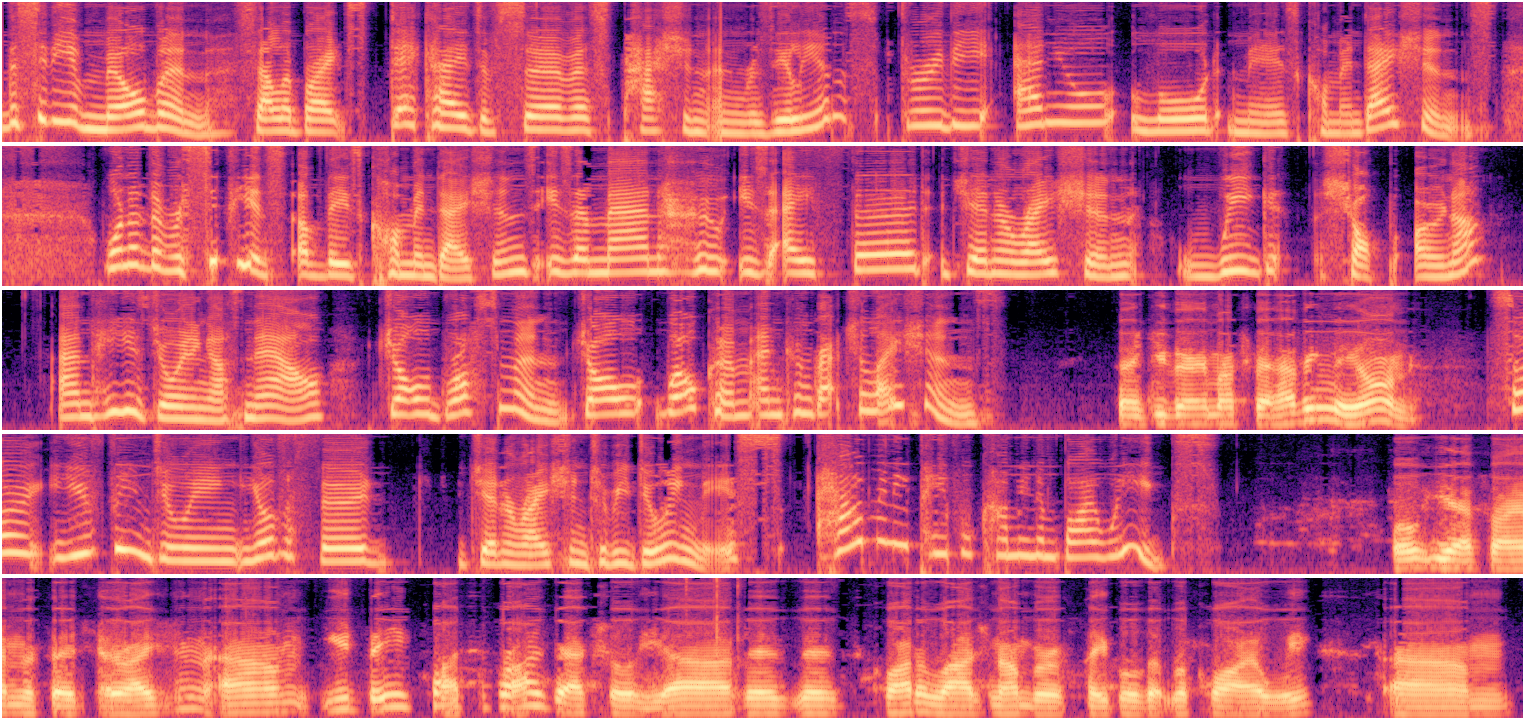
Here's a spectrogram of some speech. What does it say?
The City of Melbourne celebrates decades of service, passion and resilience through the annual Lord Mayor's Commendations. One of the recipients of these commendations is a man who is a third generation wig shop owner and he is joining us now, Joel Grossman. Joel, welcome and congratulations. Thank you very much for having me on. So you've been doing, you're the third generation to be doing this. How many people come in and buy wigs? Well, yes, I am the third generation. Um, you'd be quite surprised, actually. Uh, there's, there's, quite a large number of people that require wigs. Um,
